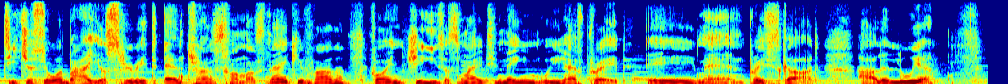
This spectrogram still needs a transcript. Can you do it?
Teach us your word by your spirit and transform us. Thank you, Father, for in Jesus' mighty name we have prayed. Amen. Praise God. Hallelujah.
